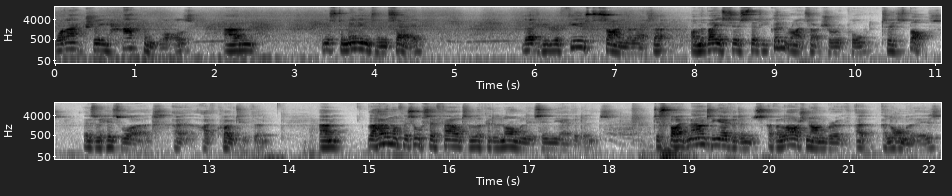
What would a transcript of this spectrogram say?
what actually happened was um, Mr. Millington said that he refused to sign the letter on the basis that he couldn't write such a report to his boss. Those were his words. Uh, I've quoted them. Um, the Home Office also failed to look at anomalies in the evidence. Despite mounting evidence of a large number of uh, anomalies,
